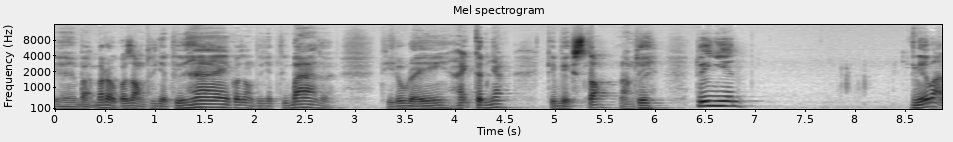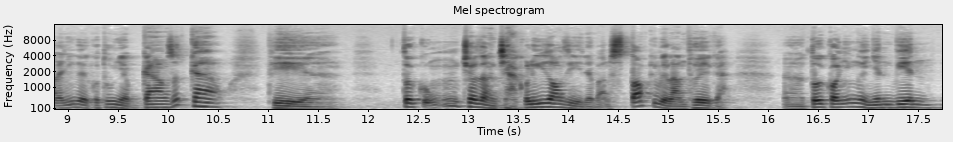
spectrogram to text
thì bạn bắt đầu có dòng thu nhập thứ hai có dòng thu nhập thứ ba rồi thì lúc đấy hãy cân nhắc cái việc stop làm thuê. Tuy nhiên nếu bạn là những người có thu nhập cao rất cao thì à, tôi cũng cho rằng chả có lý do gì để bạn stop cái việc làm thuê cả. À, tôi có những người nhân viên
